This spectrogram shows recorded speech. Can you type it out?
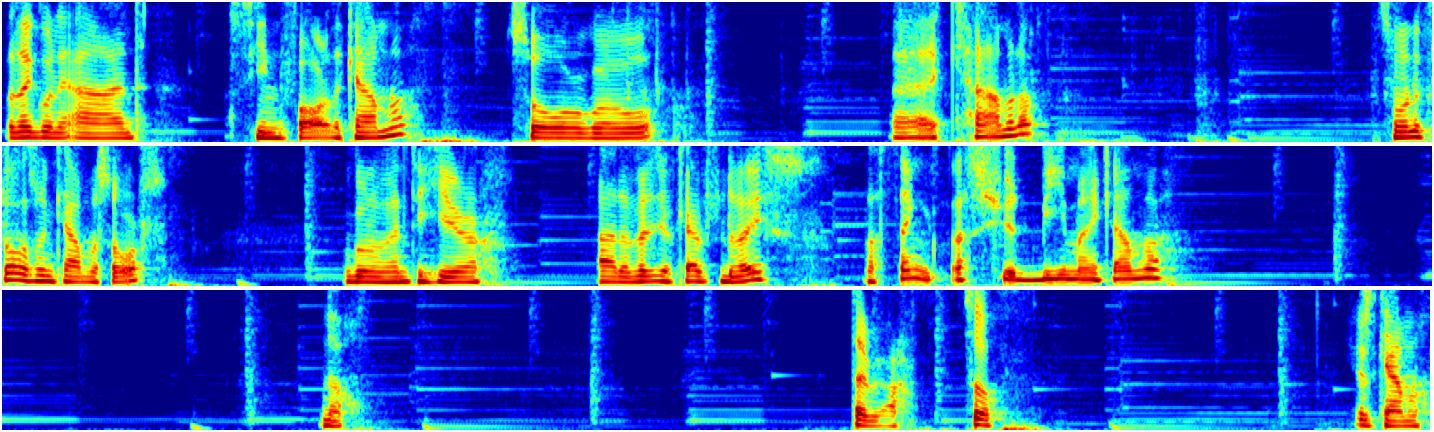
We're then going to add a scene for the camera. So we'll go uh, camera. So going to call this one camera source. We're going to go into here, add a video capture device. I think this should be my camera. No. There we are. So, here's camera.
